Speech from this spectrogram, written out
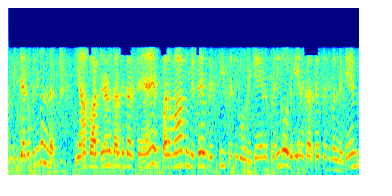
विद्या का प्रतिबंधक। यहाँ पात्रण अर्थ करते हैं परमात्म विषय वृत्ति प्रतिरोधकेन प्रतिरोधकेन करते प्रतिबंधकेन।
